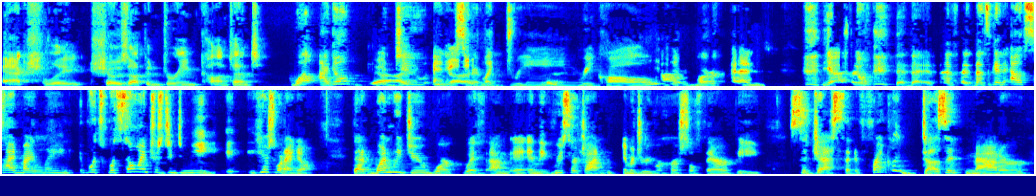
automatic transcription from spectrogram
actually shows up in dream content? Well, I don't yeah, do I, any sort of like dream recall uh, work, and yeah, so that, that, that's, that's again outside my lane. What's what's so interesting to me? It, here's what I know: that when we do work with, um, and the research on imagery rehearsal therapy suggests that it frankly doesn't matter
